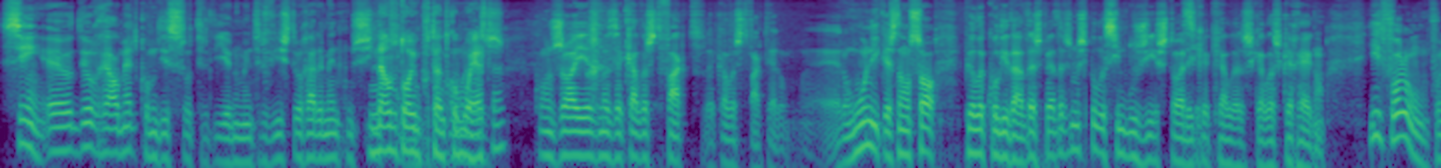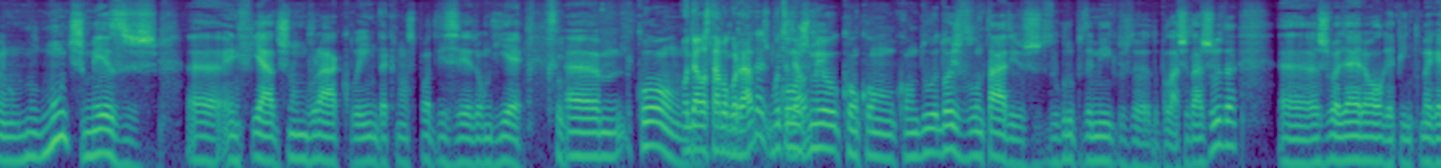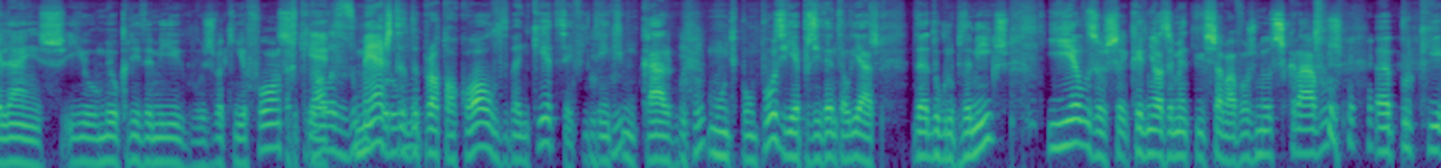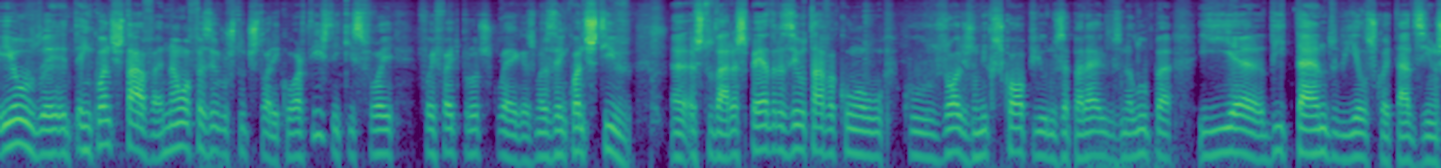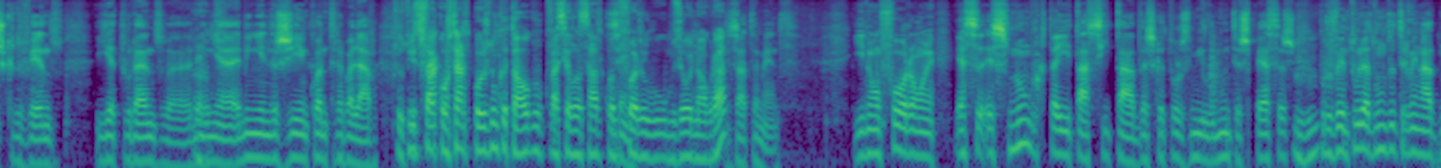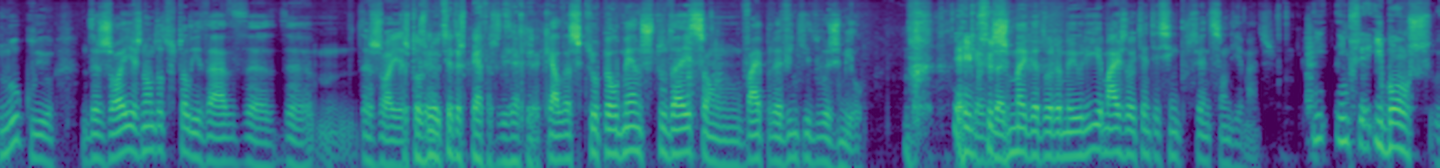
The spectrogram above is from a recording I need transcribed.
Sim, eu, eu, realmente, como disse outro dia numa entrevista, eu raramente me sinto... Não tão importante como, como esta? Com joias, mas aquelas de facto, aquelas de facto eram, eram únicas, não só pela qualidade das pedras, mas pela simbologia histórica que elas, que elas carregam. E foram, foram muitos meses uh, enfiados num buraco, ainda que não se pode dizer onde é. Um, com, onde elas estavam guardadas? Muitas com, os meu, com, com, com dois voluntários do grupo de amigos do, do Palácio da Ajuda, uh, a joalheira Olga Pinto Magalhães e o meu querido amigo Joaquim Afonso, que é mestre de protocolo, de banquetes, enfim, tem aqui uhum. um cargo uhum. muito pomposo e é presidente, aliás, da, do grupo de amigos. E eles, eu carinhosamente lhes chamava os meus escravos, uh, porque eu, enquanto estava não a fazer o estudo histórico que isso foi foi feito por outros colegas, mas enquanto estive a, a estudar as pedras, eu estava com, o, com, os olhos no microscópio, nos aparelhos, na lupa, e ia ditando, e eles, coitados, iam escrevendo e aturando a minha, a minha energia enquanto trabalhava. Tudo isso vai constar depois de um catálogo que vai ser lançado quando Sim. for o museu inaugurado? Exatamente e não foram eh, esse, esse número que está aí está citado das 14 mil e muitas peças, uhum. porventura de um determinado núcleo das joias, não da totalidade de, de, das joias. 14.800 pedras, diz aqui. Aquelas que eu pelo menos estudei são, vai para 22 mil. é impressionante. a esmagadora maioria, mais de 85% são diamantes. E, e bons.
